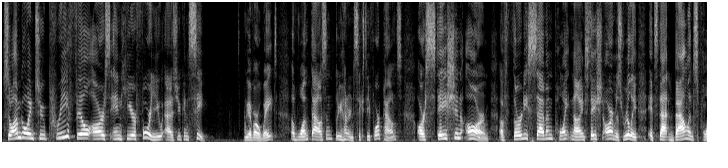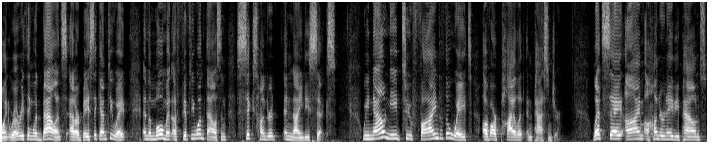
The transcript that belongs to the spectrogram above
So I'm going to pre-fill ours in here for you as you can see. We have our weight of 1,364 pounds, our station arm of 37.9. Station arm is really, it's that balance point where everything would balance at our basic empty weight, and the moment of 51,696. We now need to find the weight of our pilot and passenger. Let's say I'm 180 pounds,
